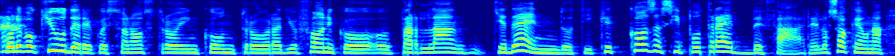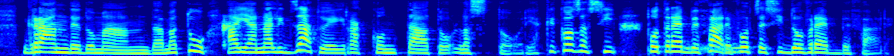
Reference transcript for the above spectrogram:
volevo, chiudere questo nostro incontro radiofonico eh, parla- chiedendoti che cosa si potrebbe fare. Lo so che è una grande domanda, ma tu hai analizzato e hai raccontato la storia. Che cosa si potrebbe fare? Forse si dovrebbe fare.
